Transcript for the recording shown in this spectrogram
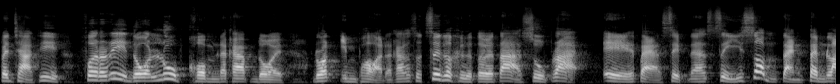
เป็นฉากที่ Ferrari โดนลูบคมนะครับ โดยรถ Import นะครับ ซึ่งก็คือ Toyota Supra A80 นะ สีส้มแต่งเต็มล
